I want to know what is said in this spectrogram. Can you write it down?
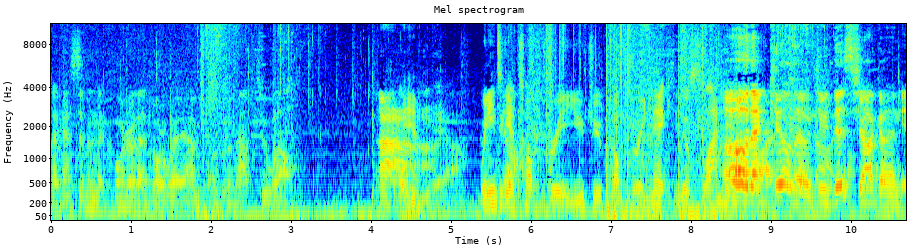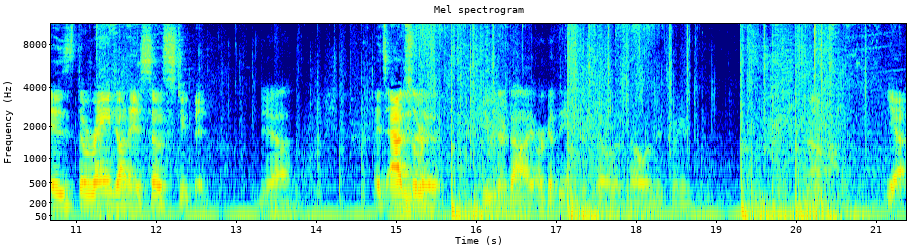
That guy's sitting in the corner of that doorway. I'm, I'm doing not too well. Ah. Oh yeah. We need to get top three, YouTube top three. Nick, you're slacking. Oh, that Alright. kill though, dude. This shotgun is the range on it is so stupid. Yeah. It's absolute. You either die or get the insta kill. There's no in between. No. Yeah.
